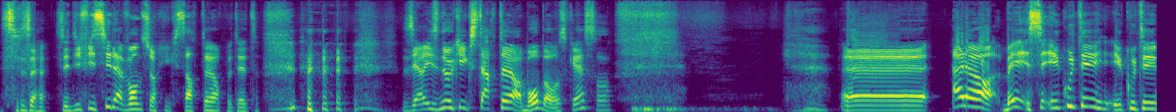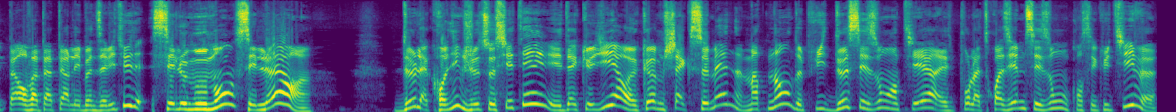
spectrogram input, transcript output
C'est ça. C'est difficile à vendre sur Kickstarter, peut-être. There is no Kickstarter. Bon, bah, on se casse. hein. Euh, alors, mais écoutez, écoutez, on va pas perdre les bonnes habitudes. C'est le moment, c'est l'heure de la chronique jeux de société et d'accueillir, euh, comme chaque semaine, maintenant, depuis deux saisons entières et pour la troisième saison consécutive,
